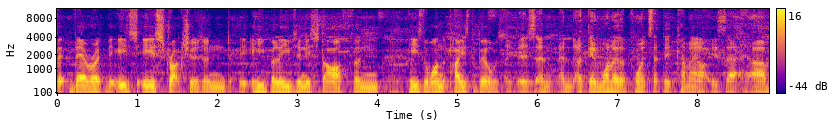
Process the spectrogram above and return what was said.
there are, is, is structured and he believes in his staff and he's the one that pays the bills. It is, and, and again, one of the points that did come out is that um,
